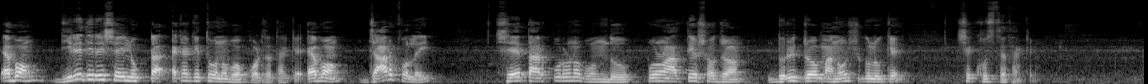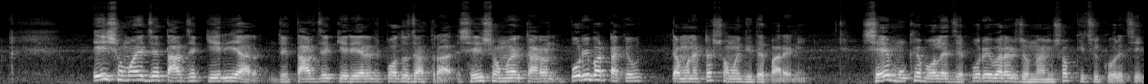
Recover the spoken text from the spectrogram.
এবং ধীরে ধীরে সেই লোকটা একাকিত্ব অনুভব করতে থাকে এবং যার ফলেই সে তার পুরনো বন্ধু, পুরনো আত্মীয় স্বজন, দরিদ্র মানুষগুলোকে সে খুঁজতে থাকে। এই সময়ে যে তার যে কেরিয়ার, যে তার যে কেরিয়ারের পদযাত্রা, সেই সময়ের কারণ পরিবারটাকেও তেমন একটা সময় দিতে পারেনি। সে মুখে বলে যে, পরিবারের জন্য আমি সব কিছু করেছি।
